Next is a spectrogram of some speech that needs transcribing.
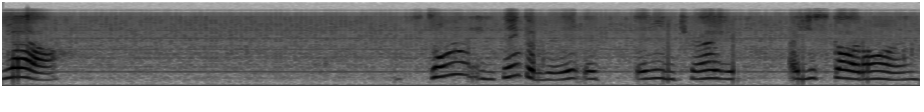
yeah. Tell me what you think of it. I, I didn't try it. I just got on.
